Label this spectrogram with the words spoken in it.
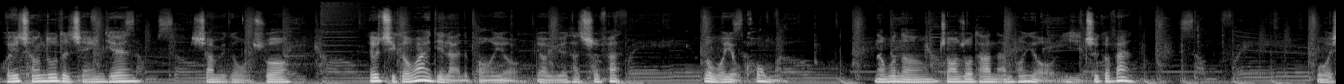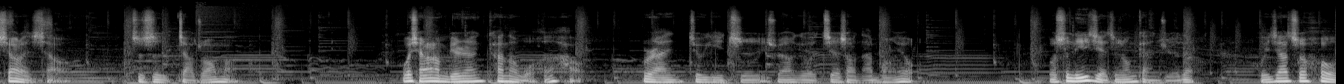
回成都的前一天，小米跟我说，有几个外地来的朋友要约她吃饭，问我有空吗？能不能装作她男朋友一起吃个饭？我笑了笑，只是假装嘛。我想让别人看到我很好，不然就一直说要给我介绍男朋友。我是理解这种感觉的。回家之后，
